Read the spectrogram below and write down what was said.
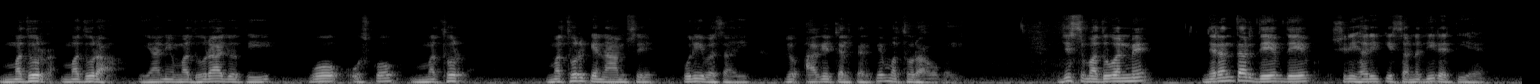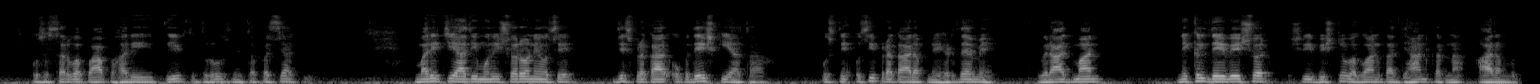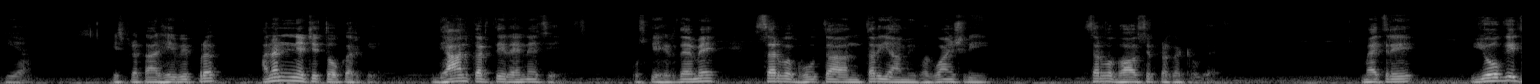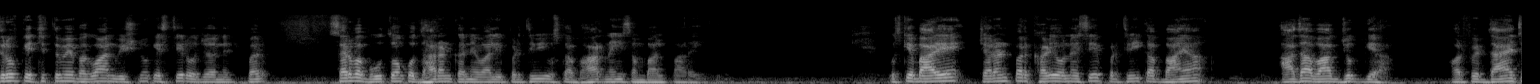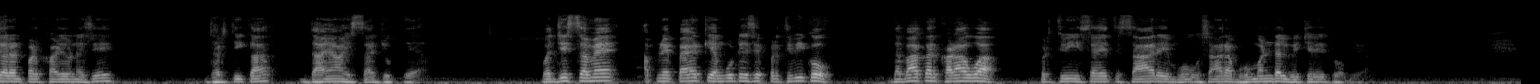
मधुर, मधुरा, यानी मधुरा जो थी, वो उसको मथुर मथुर के नाम से पूरी बसाई, जो आगे चल करके मथुरा हो गई। जिस मधुवन में निरंतर देव देव श्री हरि की सन्निधि रहती है, उस सर्व पाप हरि तीर्थ ध्रुव ने तपस्या की। मरीचि आदि मुनीश्वरों ने उसे जिस प्रकार उपदेश किया था, उसने उसी प्रकार अपने हृदय में विराजमान निखिल देवेश्वर श्री विष्णु भगवान का ध्यान करना आरंभ किया। इस प्रकार हे विप्र, अनन्य चित्त होकर के, ध्यान करते रहने से उसके हृदय में सर्वभूता अंतर्यामी भगवान श्री सर्वभाव से प्रकट हो गए। मैत्रेय, योगी ध्रुव के चित्त में भगवान विष्णु के स्थिर हो जाने पर सर्वभूतों को धारण करने वाली पृथ्वी उसका भार नहीं संभाल पा रही थी। उसके बारे चरण पर खड़े होने से पृथ्वी का बायां आधा भाग झुक गया और फिर दाएँ चरण पर खड़े होने से धरती का दायां हिस्सा झुक गया। वह जिस समय अपने पैर के अंगूठे से पृथ्वी को दबाकर खड़ा हुआ, पृथ्वी सहित सारे वो सारा भूमंडल विचलित हो गया।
